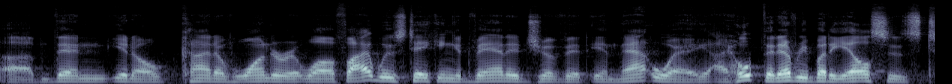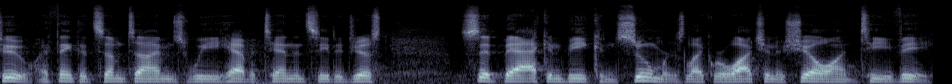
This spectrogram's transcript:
uh, then you know kind of wonder well if I was taking advantage of it in that way, I hope that everybody else is too. I think that sometimes we have a tendency to just sit back and be consumers, like we're watching a show on TV.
